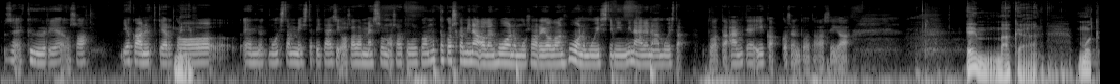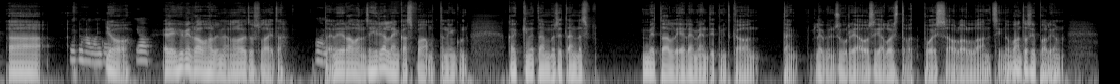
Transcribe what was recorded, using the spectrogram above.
se kyyrie osa, joka nyt kertoo, niin. en nyt muista mistä pitäisi osata messun osat ulkoa, mutta koska minä olen huono musari, jolla on huono muisti, niin minä en enää muista tuota MTI2 tuota asiaa. En mäkään. Mut, uh, Nyt mä haluan kuulla. joo. Joo, Eli hyvin rauhallinen aloituslaita. on. Tai ei rauhallinen, se hiljalleen kasvaa, mutta niin kuin kaikki ne tämmöiset ns metallielementit, mitkä on tämän levyn suuria osia loistavat poissaolollaan. Et siinä on vaan tosi paljon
